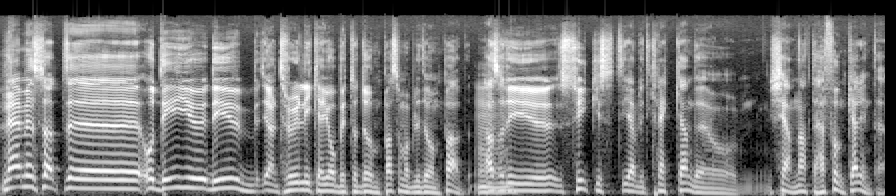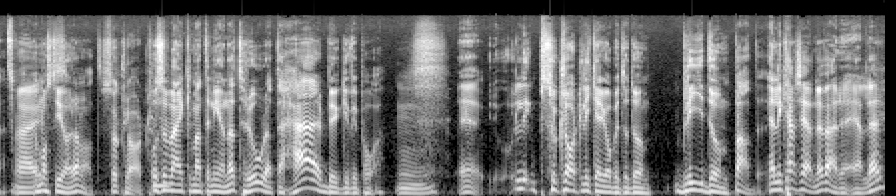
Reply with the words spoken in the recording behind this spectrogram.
Nej men så att, eh, och det är, ju, det är ju, jag tror det är lika jobbigt att dumpa som att bli dumpad. Mm. Alltså det är ju psykiskt jävligt knäckande att känna att det här funkar inte. Nej. Jag måste göra något. Såklart. Och så märker man att den ena tror att det här bygger vi på. Mm. Eh, såklart lika jobbigt att dump, bli dumpad. Eller kanske ännu värre, eller?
